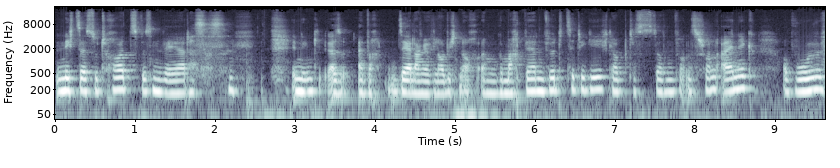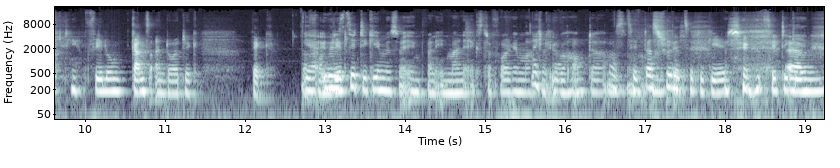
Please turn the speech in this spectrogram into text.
nichtsdestotrotz wissen wir ja, dass es in den, also einfach sehr lange, glaube ich, noch ähm, gemacht werden wird, CTG. Ich glaube, da sind wir uns schon einig, obwohl die Empfehlung ganz eindeutig weg ja, über geht. das CTG müssen wir irgendwann eben mal eine extra Folge machen. Ich überhaupt da. Das, das schöne CTG. Das schöne CTG. Ähm,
